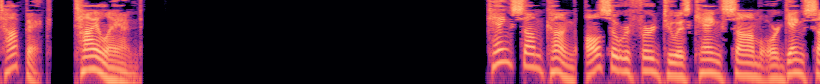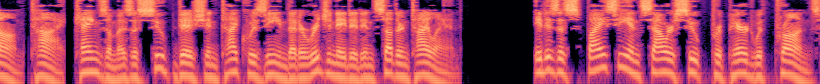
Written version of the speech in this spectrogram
Thailand Kang Sam kung, also referred to as kang Sam or geng Sam Thai, kangsom is a soup dish in Thai cuisine that originated in southern Thailand. It is a spicy and sour soup prepared with prawns,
